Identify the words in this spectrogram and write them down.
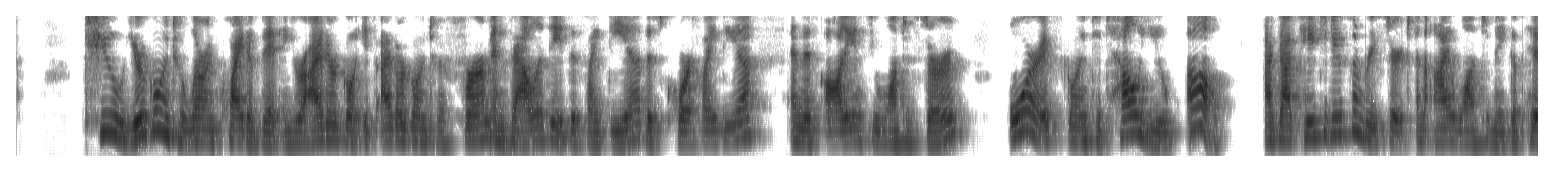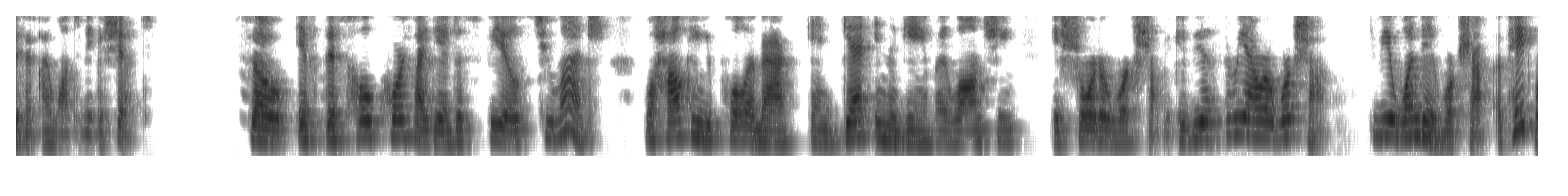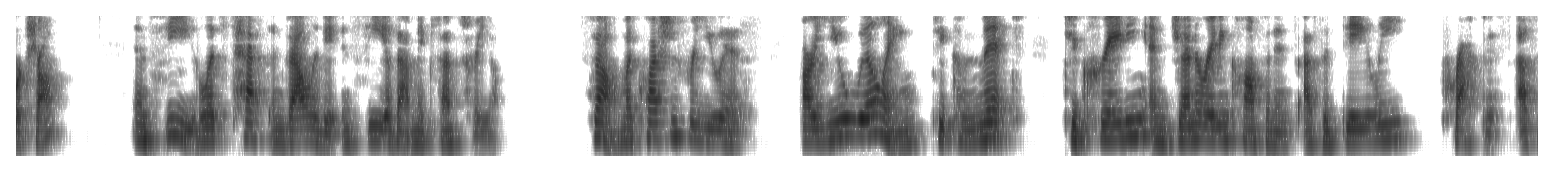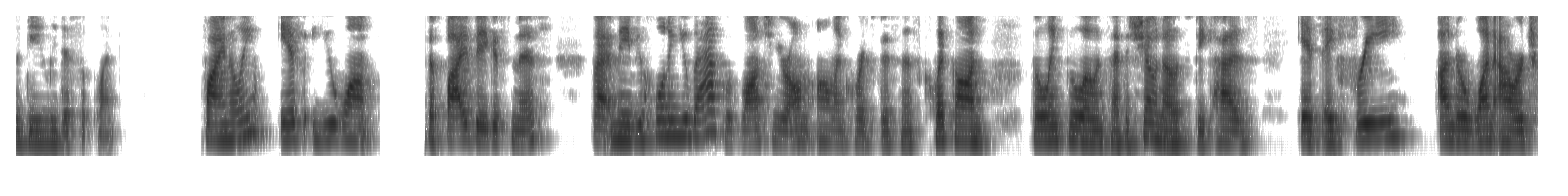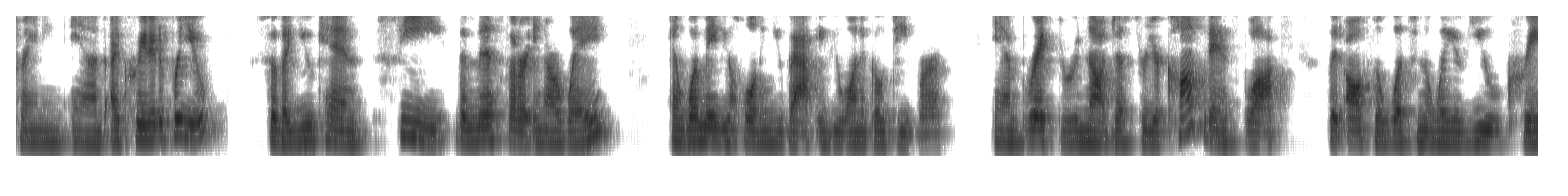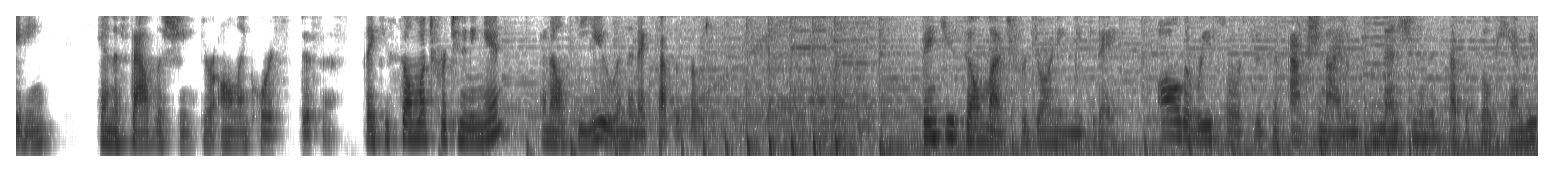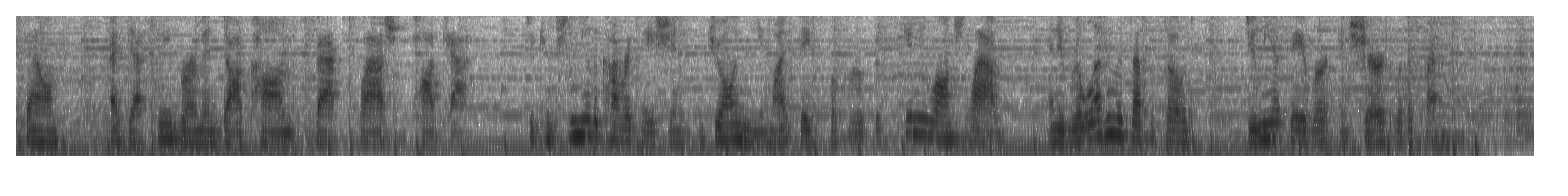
Two, you're going to learn quite a bit and you're either going, it's either going to affirm and validate this idea, this course idea and this audience you want to serve, or it's going to tell you, oh, I got paid to do some research and I want to make a pivot. I want to make a shift. So if this whole course idea just feels too much, well, how can you pull it back and get in the game by launching a shorter workshop? It could be a three hour workshop could be a one day workshop, a paid workshop, and see, let's test and validate and see if that makes sense for you. So my question for you is, are you willing to commit to creating and generating confidence as a daily practice, as a daily discipline? Finally, if you want the five biggest myths that may be holding you back with launching your own online course business, click on the link below inside the show notes because it's a free under one hour training and I created it for you so that you can see the myths that are in our way and what may be holding you back if you want to go deeper and break through not just through your confidence blocks, but also what's in the way of you creating and establishing your online course business. Thank you so much for tuning in and I'll see you in the next episode. Thank you so much for joining me today. All the resources and action items mentioned in this episode can be found at destinyberman.com backslash podcast. To continue the conversation, join me in my Facebook group, The Skinny Launch Lab. And if you're loving this episode, do me a favor and share it with a friend.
